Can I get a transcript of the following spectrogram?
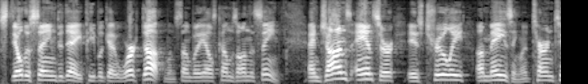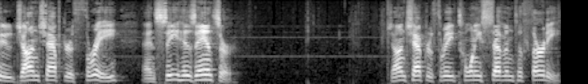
Still the same today. People get worked up when somebody else comes on the scene. And John's answer is truly amazing. Let's turn to John chapter 3 and see his answer. John chapter 3, 27 to 30.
